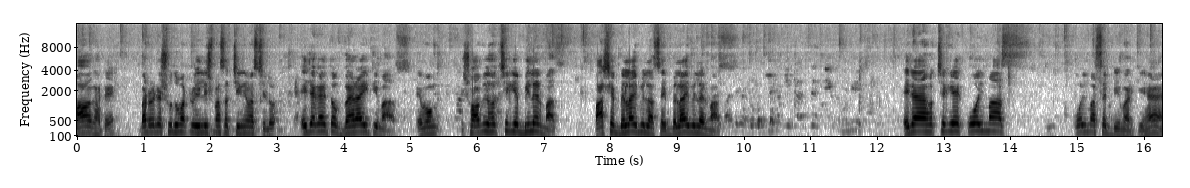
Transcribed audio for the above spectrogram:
মাওয়া ঘাটে বাট ওইটা শুধুমাত্র ইলিশ মাছ আর চিংড়ি মাছ ছিল। এই জায়গায় তো ভ্যারাইটি মাছ এবং সবই হচ্ছে গিয়ে বিলের মাছ। পাশে বেলাই বিল আছে, বেলাই বিলের মাছ। এটা হচ্ছে গিয়ে কই মাছ, কই মাছের ডিম আর কি হ্যাঁ?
